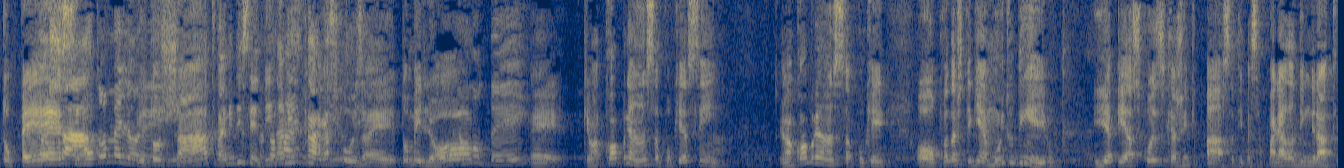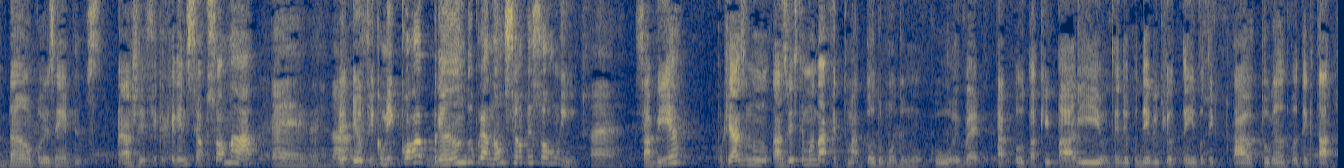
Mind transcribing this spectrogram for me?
tô péssimo? chato, eu melhorei. Eu tô chato, vai me dizendo, Eu diz tô na minha cara as coisas. É, tô melhor. Eu mudei. É, que é uma cobrança, porque assim, é uma cobrança, porque, ó, quando a gente ganha muito dinheiro e, e as coisas que a gente passa, tipo essa parada de ingratidão, por exemplo, a gente fica querendo ser uma pessoa má. É verdade. Eu fico me cobrando pra não ser uma pessoa ruim, É. sabia? Porque às, às vezes tem que mandar tomar todo mundo no cu e vai pra puta que pariu, entendeu? Com o dinheiro que eu tenho, vou ter que estar aturando, vou ter que estar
